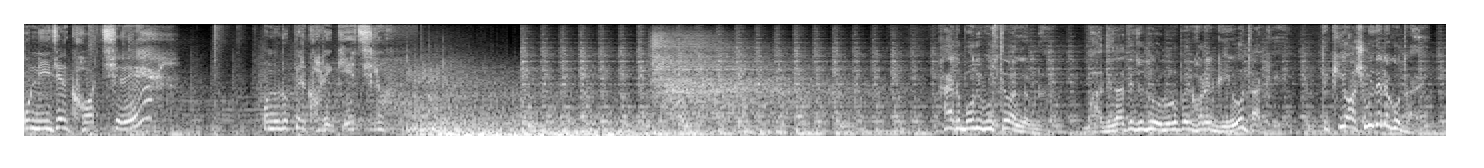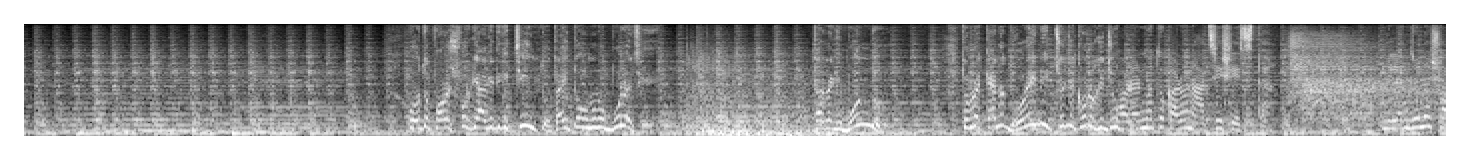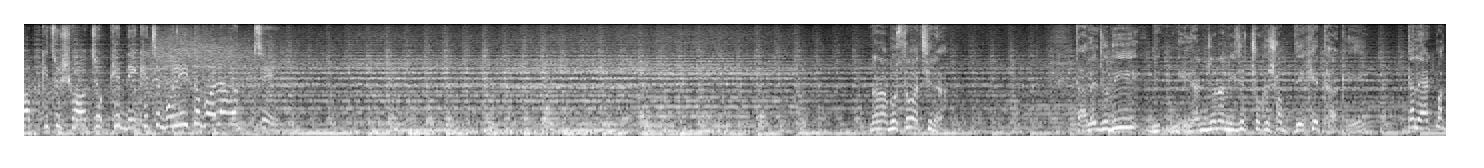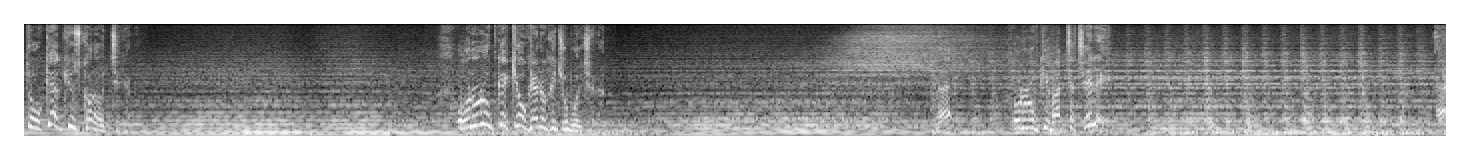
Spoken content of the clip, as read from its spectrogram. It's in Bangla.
ও নিজের ঘর ছেড়ে অনুরূপের ঘরে গিয়েছিল। হ্যাঁ তো বৌদি বুঝতে পারলাম না। মাঝরাতে যদি অনুরূপের ঘরে গিয়েও থাকে তো কি অসুবিধাটা কোথায়? ও তো পরস্পরকে আগে থেকে চিনতো তাই তো অনুরূপ বলেছে। তার নাকি বন্ধু? তোমরা কেন ধরেই নিচ্ছ যে কোনো কিছু ধরার মতো কারণ আছে সেজদা নীলাঞ্জনা সবকিছু স্বচক্ষে দেখেছে বলেই তো বলা হচ্ছে। না না, বুঝতে পারছি না। তাহলে যদি নীলাঞ্জনা নিজের চোখে সব দেখে থাকে, তাহলে একমাত্র ওকে অ্যাকিউজ করা হচ্ছে কেন? অনুরূপকে কেউ কেন কিছু বলছে না? হ্যাঁ? অনুরূপ কি বাচ্চা ছেলে?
